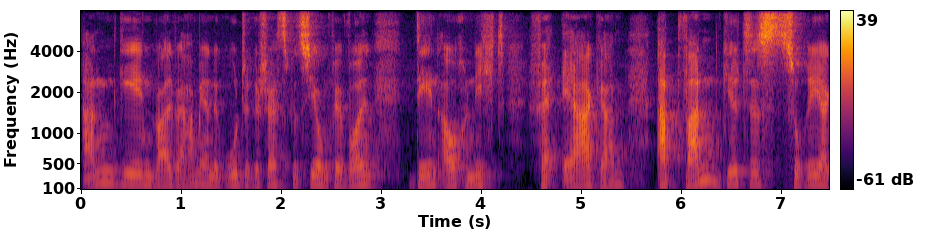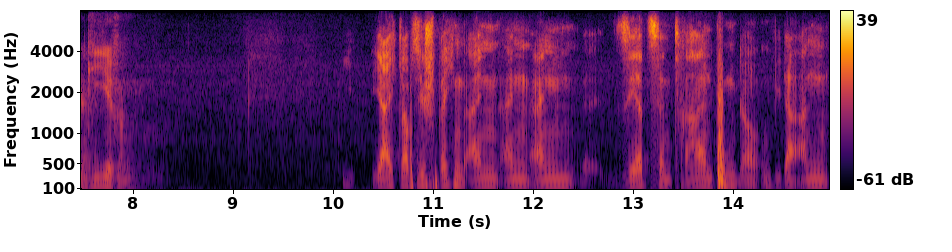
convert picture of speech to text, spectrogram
angehen, weil wir haben ja eine gute Geschäftsbeziehung. Wir wollen den auch nicht verärgern. Ab wann gilt es zu reagieren? Ja, ich glaube, Sie sprechen einen, einen, einen sehr zentralen Punkt wieder an,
